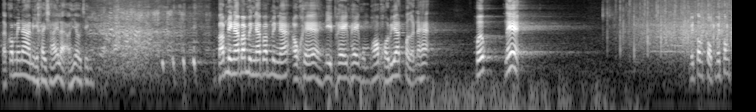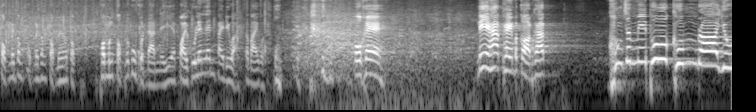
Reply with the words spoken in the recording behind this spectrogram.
แต่ก็ไม่น่ามีใครใช้แหละเอาเหี้ยเอาจริงแป๊บหนึงนะแป๊บหนึงนะแป๊บหนึงนะโอเคนี่เพลงเพลงผมพร้อมขออนุญาตเปิดนะฮะปึ๊บนี่ไม่ต้องตบไม่ต้องตบไม่ต้องตบไม่ต้องตบไม่ต้องตบพอมึงตบแล้วกูกดดันไอ้เหี้ยปล่อยกูเล่นๆไปดีกว่าสบายกว่าโอเค นี่ฮะเพลงประกอบครับ คงจะมีผู้คุมรออยู่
